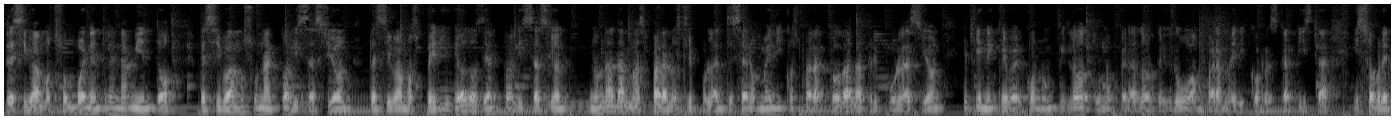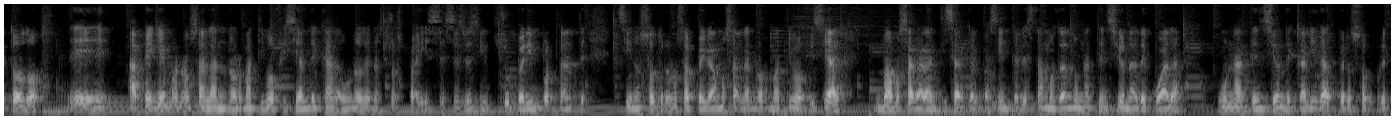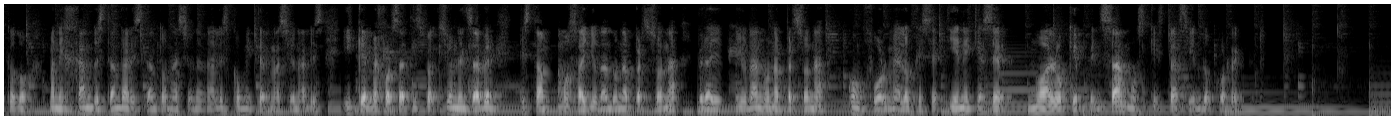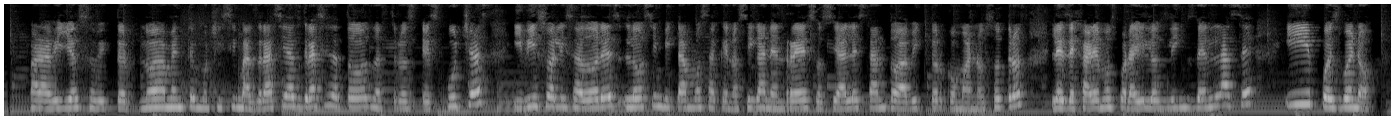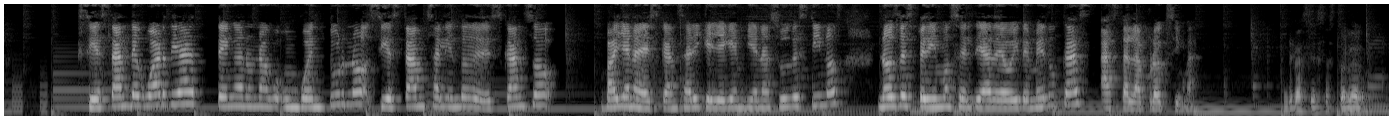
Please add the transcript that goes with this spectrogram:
recibamos un buen entrenamiento, recibamos una actualización, recibamos periodos de actualización, no nada más para los tripulantes aeromédicos, para toda la tripulación que tiene que ver con un piloto, un operador de grúa, un paramédico rescatista y sobre todo eh, apeguémonos a la normativa oficial de cada uno de nuestros países. Es decir, súper importante. Si nosotros nos apegamos a la normativa oficial, vamos a garantizar que al paciente le estamos dando una atención adecuada, una atención de calidad, pero sobre todo manejando estándares tanto nacionales como internacionales. Y qué mejor satisfacción el saber que estamos ayudando a una persona, pero ayudando a una persona conforme a lo que se tiene que hacer, no a lo que pensamos que está haciendo correcto. Maravilloso, Víctor. Nuevamente, muchísimas gracias. Gracias a todos nuestros escuchas y visualizadores. Los invitamos a que nos sigan en redes sociales, tanto a Víctor como a nosotros. Les dejaremos por ahí los links de enlace. Y pues bueno, si están de guardia, tengan un buen turno. Si están saliendo de descanso, vayan a descansar y que lleguen bien a sus destinos. Nos despedimos el día de hoy de Meducas. Hasta la próxima. Gracias, hasta luego.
